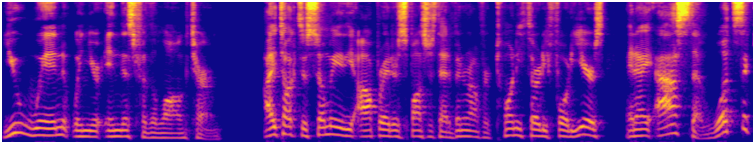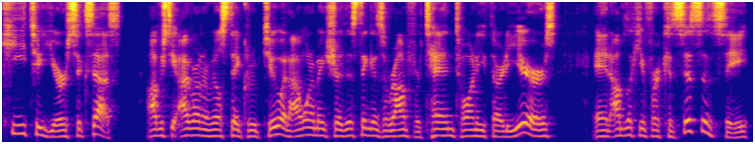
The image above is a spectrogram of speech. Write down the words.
You win when you're in this for the long term. I talked to so many of the operators, sponsors that have been around for 20, 30, 40 years, and I asked them, what's the key to your success? Obviously, I run a real estate group too, and I want to make sure this thing is around for 10, 20, 30 years. And I'm looking for consistency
